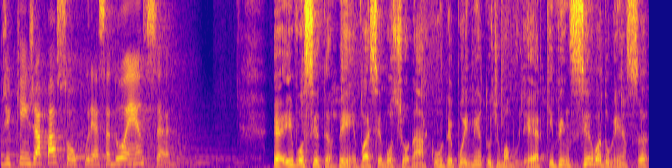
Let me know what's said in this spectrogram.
de quem já passou por essa doença. É, e você também vai se emocionar com o depoimento de uma mulher que venceu a doença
